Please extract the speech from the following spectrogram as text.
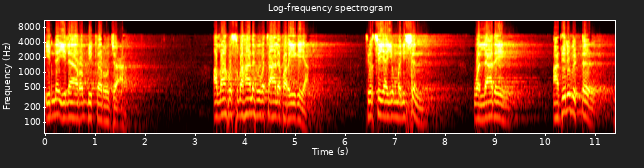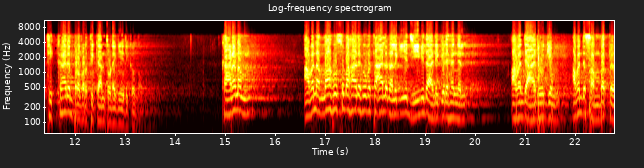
ഇന്ന ഇല അള്ളാഹു സുബാനഹുവത്താല പറയുകയാണ് തീർച്ചയായും മനുഷ്യൻ വല്ലാതെ അതിരുവിട്ട് ധിക്കാരം പ്രവർത്തിക്കാൻ തുടങ്ങിയിരിക്കുന്നു. കാരണം അവൻ അള്ളാഹു സുബഹാനുഹുവത്താല നൽകിയ ജീവിത അനുഗ്രഹങ്ങൾ അവന്റെ ആരോഗ്യം അവന്റെ സമ്പത്ത്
